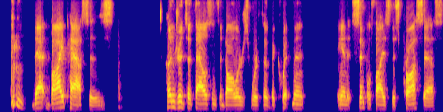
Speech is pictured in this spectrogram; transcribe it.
that bypasses hundreds of thousands of dollars worth of equipment and it simplifies this process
